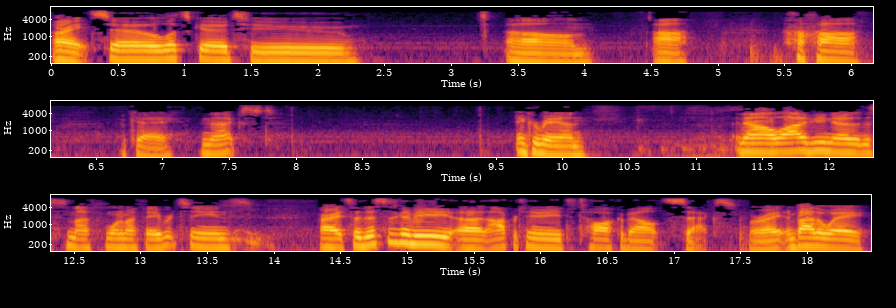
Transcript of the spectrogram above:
All right, so let's go to, um, ah, haha. Okay, next. Anchorman. Now, a lot of you know that this is my one of my favorite scenes. All right, so this is going to be uh, an opportunity to talk about sex. All right, and by the way,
